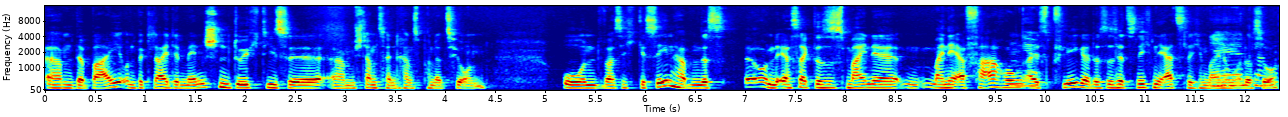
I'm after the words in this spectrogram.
ähm, dabei und begleite Menschen durch diese ähm, Stammzellentransplantation. Und was ich gesehen habe, und, das, und er sagt, das ist meine, meine Erfahrung Ja. als Pfleger, das ist jetzt nicht eine ärztliche Meinung Ja, oder klar. so.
